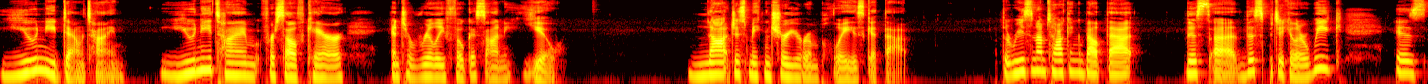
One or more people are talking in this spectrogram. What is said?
You need downtime. You need time for self care and to really focus on you not just making sure your employees get that. The reason I'm talking about that this uh, this particular week is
